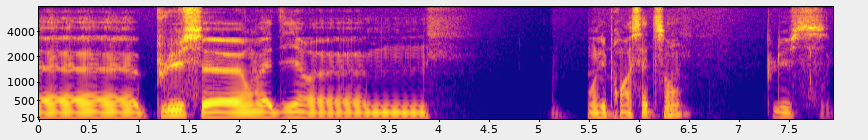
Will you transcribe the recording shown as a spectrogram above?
Euh, plus, euh, on va dire, euh, on les prend à 700, plus Oui.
